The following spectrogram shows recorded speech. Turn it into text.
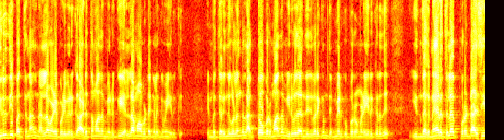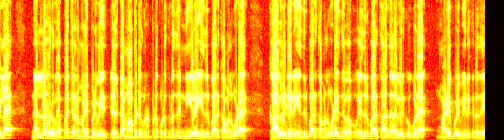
இறுதி பத்து நாள் நல்ல மழைப்பொழிவு இருக்குது அடுத்த மாதம் இருக்குது எல்லா மாவட்டங்களுக்குமே இருக்குது என்பது தெரிந்து கொள்ளுங்கள். அக்டோபர் மாதம் இருபதாம் தேதி வரைக்கும் தென்மேற்கு பருவமழை இருக்கிறது. இந்த நேரத்தில் புரட்டாசியில் நல்ல ஒரு வெப்பச்சலன மழைப்பொழிவை டெல்டா மாவட்டங்கள் உட்பட கொடுக்கிறது. நீரை எதிர்பார்க்காமல் கூட காவிரி நீரை எதிர்பார்க்காமல் கூட இந்த எதிர்பார்க்காத அளவிற்கு கூட மழைப்பொழிவு இருக்கிறது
